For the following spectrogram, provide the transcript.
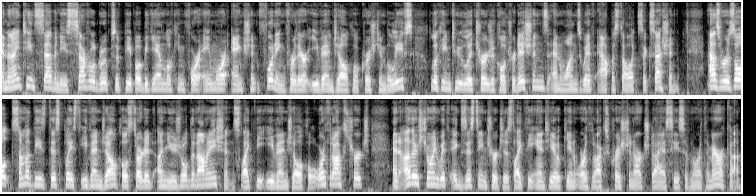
In the 1970s, several groups of people began looking for a more ancient footing for their evangelical Christian beliefs, looking to liturgical traditions and ones with apostolic succession. As a result, some of these displaced evangelicals started unusual denominations, like the Evangelical Orthodox Church, and others joined with existing churches like the Antiochian Orthodox Christian Archdiocese of North America.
